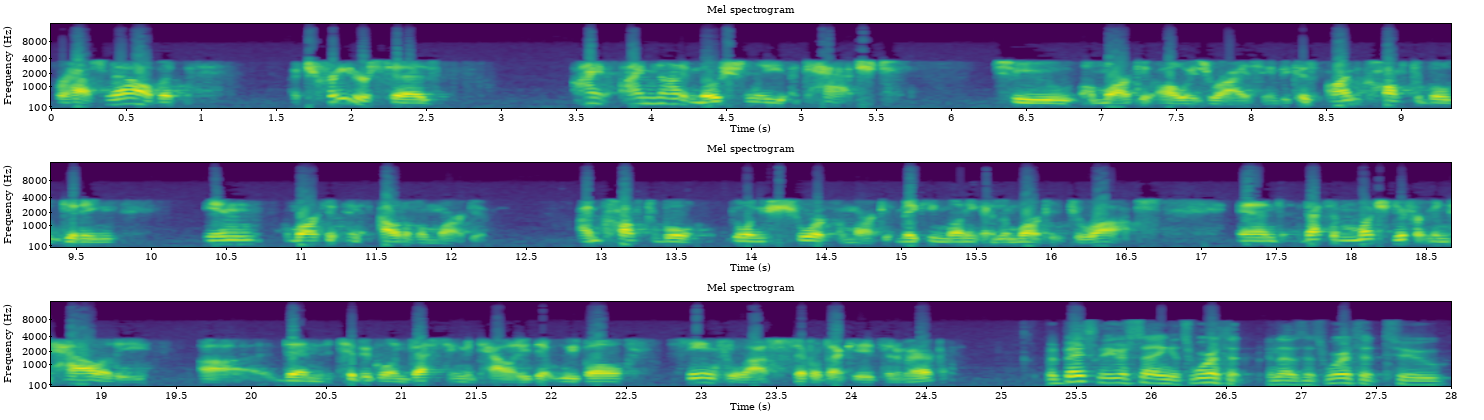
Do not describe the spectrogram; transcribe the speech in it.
perhaps now. But a trader says, I, I'm not emotionally attached to a market always rising because I'm comfortable getting in a market and out of a market. I'm comfortable going short a market, making money as a market drops. And that's a much different mentality uh, than the typical investing mentality that we've all seen for the last several decades in America. But basically, you're saying it's worth it. And as it's worth it to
